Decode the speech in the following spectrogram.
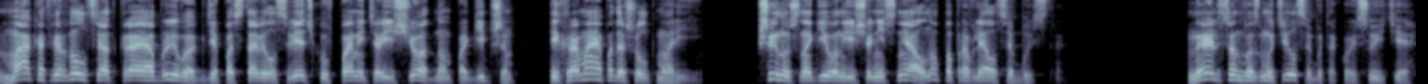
Мак отвернулся от края обрыва, где поставил свечку в память о еще одном погибшем, и, хромая, подошел к Марии. Шину с ноги он еще не снял, но поправлялся быстро. «Нельсон возмутился бы такой суете»,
